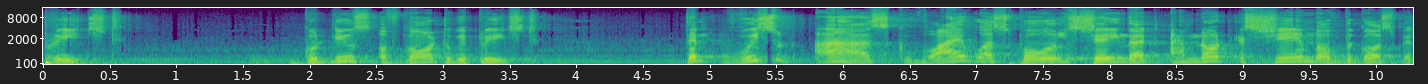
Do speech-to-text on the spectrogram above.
preached. Good news of God to be preached then we should ask why was Paul saying that I'm not ashamed of the gospel?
